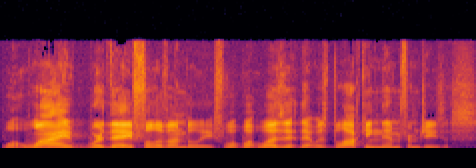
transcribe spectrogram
Why were they full of unbelief? What, what was it that was blocking them from Jesus?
